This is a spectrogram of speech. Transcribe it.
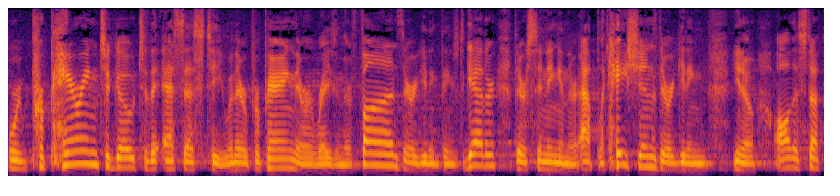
were preparing to go to the SST, when they were preparing, they were raising their funds, they were getting things together, they were sending in their applications, they were getting, you know, all this stuff.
